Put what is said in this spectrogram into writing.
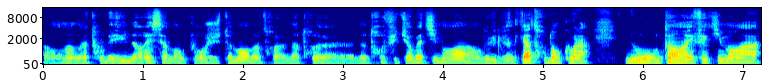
on en a trouvé une récemment pour justement notre notre notre futur bâtiment en 2024 donc voilà. Nous on tend effectivement à,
